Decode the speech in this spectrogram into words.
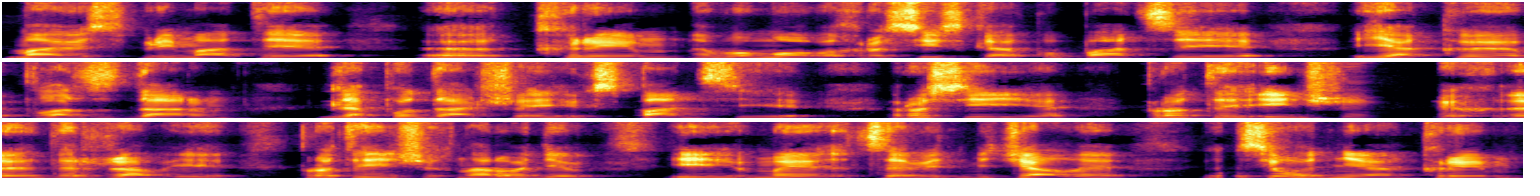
мають сприймати е, Крим в умовах російської окупації як е, плацдарм для подальшої експансії Росії проти інших е, держав і проти інших народів. І ми це відмічали сьогодні. Крим,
